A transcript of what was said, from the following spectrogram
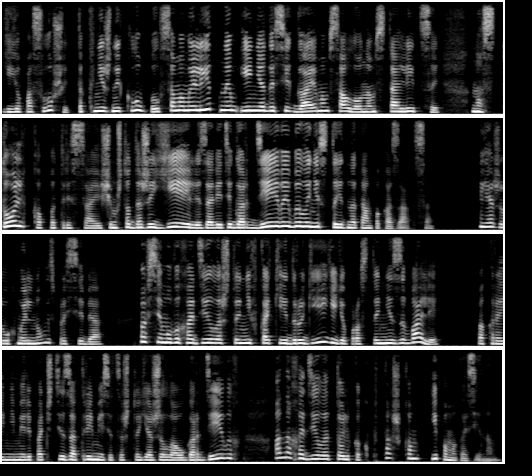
Ее послушать, так книжный клуб был самым элитным и недосягаемым салоном столицы, настолько потрясающим, что даже ей, Елизавете Гордеевой, было не стыдно там показаться. Я же ухмыльнулась про себя. По всему выходило, что ни в какие другие ее просто не звали. По крайней мере, почти за три месяца, что я жила у Гордеевых, она ходила только к пташкам и по магазинам.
